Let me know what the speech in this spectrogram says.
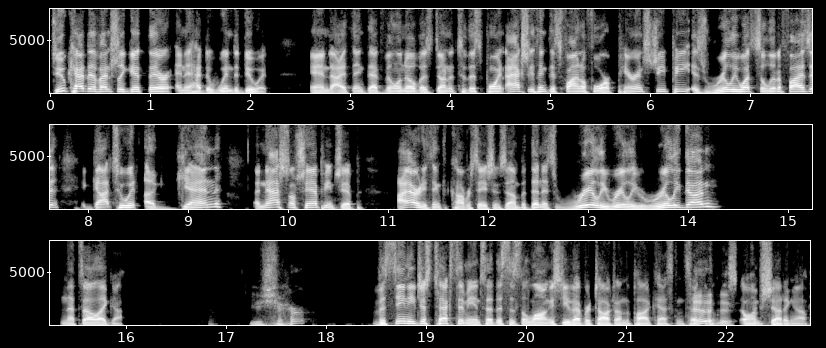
Duke had to eventually get there, and it had to win to do it. And I think that Villanova has done it to this point. I actually think this Final Four appearance, GP, is really what solidifies it. It got to it again. A national championship. I already think the conversation's done, but then it's really, really, really done. And that's all I got. You sure? Vicini just texted me and said, "This is the longest you've ever talked on the podcast consecutively." so I'm shutting up.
